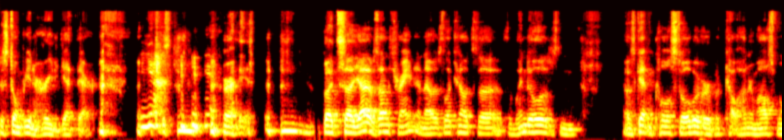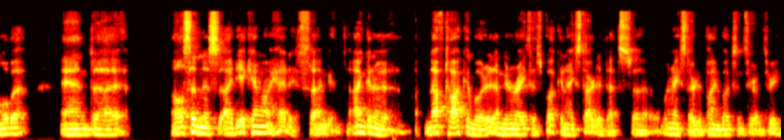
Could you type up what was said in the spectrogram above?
just don't be in a hurry to get there Yeah. right. But uh, yeah, I was on the train and I was looking out the, the windows and I was getting close to Oba, a couple hundred miles from Oba. And uh, all of a sudden this idea came in my head. It's, I'm, I'm going to, enough talking about it, I'm going to write this book. And I started. That's uh, when I started Pine Bugs in 03.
